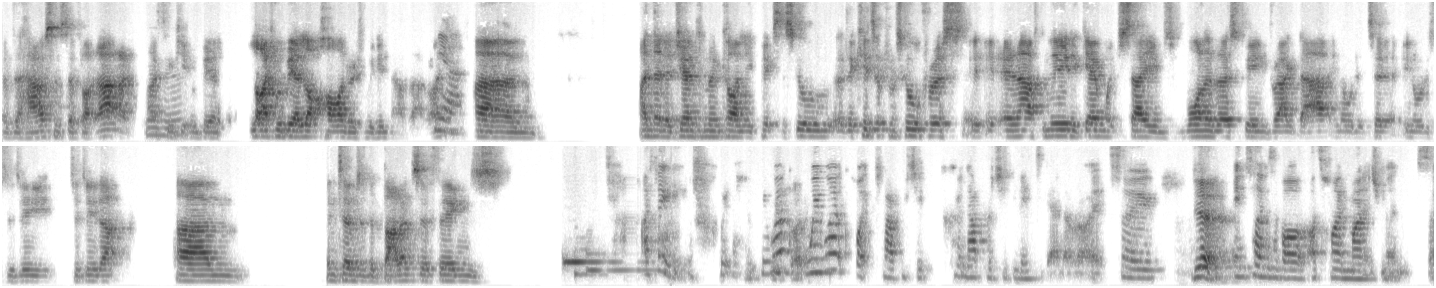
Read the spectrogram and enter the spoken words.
of the house and stuff like that. I, mm-hmm. I think mm-hmm. it would be a, life would be a lot harder if we didn't have that, right? Yeah. Um, and then a gentleman kindly picks the school the kids up from school for us in, in an afternoon again, which saves one of us being dragged out in order to in order to do to do that. Um, in terms of the balance of things? I think we, we work we work quite collaborative, collaboratively together, right? So yeah, in terms of our, our time management, so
